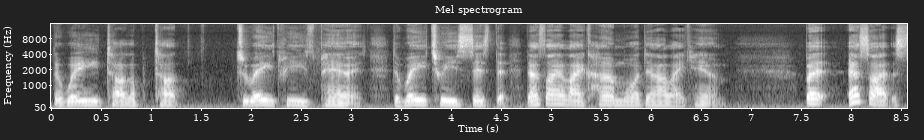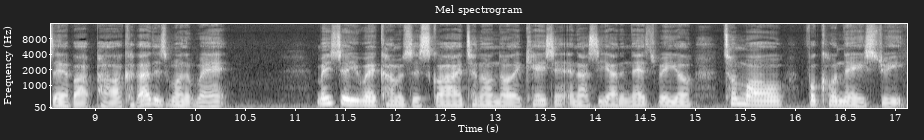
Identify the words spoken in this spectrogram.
The way he talk talk the way he treats parents, the way he treats sister. That's why I like her more than I like him. But that's all I have to say about Paul, because I just want to rant. Make sure you rate, comment, subscribe, turn on notification, and I'll see you on the next video tomorrow for Cornet Street.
